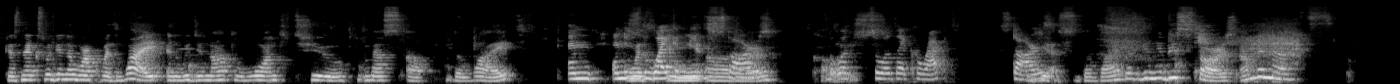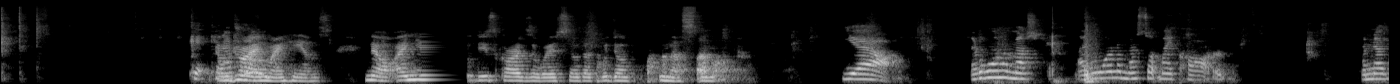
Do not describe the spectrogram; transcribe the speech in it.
Because next we're gonna work with white, and we do not want to mess up the white And and is the white gonna be the stars? What, so was I correct? Stars. Yes, the white is gonna be stars. I'm gonna. Okay, can I I'm put drying my hands. No, I need to put these cards away so that we don't mess them up. Yeah. I don't want to mess. I don't want to mess up my card. I'm not.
